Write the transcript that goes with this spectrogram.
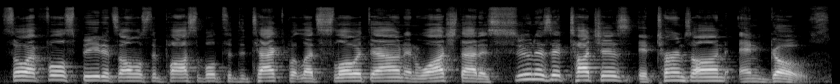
So at full speed, it's almost impossible to detect, but let's slow it down and watch that as soon as it touches, it turns on and goes.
